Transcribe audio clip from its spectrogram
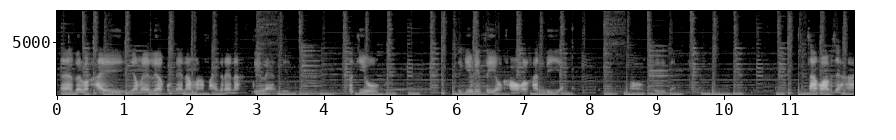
แต่ถ้าเกิดว่าใครยังไม่ได้เลือกผมแนะนำหมาไฟก็ได้นะดีแรงดีสกิลสกิลที่ 4 ของเขาค่อนข้างดีอะสองสี่เนี่ยสร้างความเสียหาย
